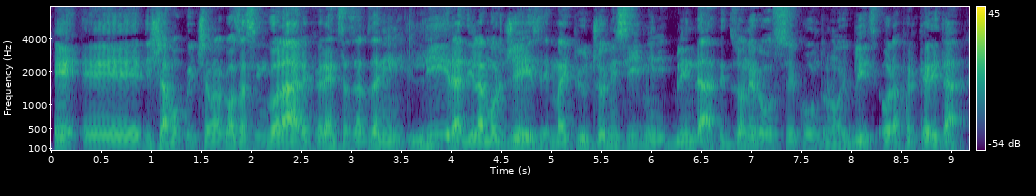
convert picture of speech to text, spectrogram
e eh, diciamo qui c'è una cosa singolare, Ferenza Sarzanini, l'ira di Lamorgese, mai più giorni simili, blindate zone rosse contro noi blitz. Ora per carità,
